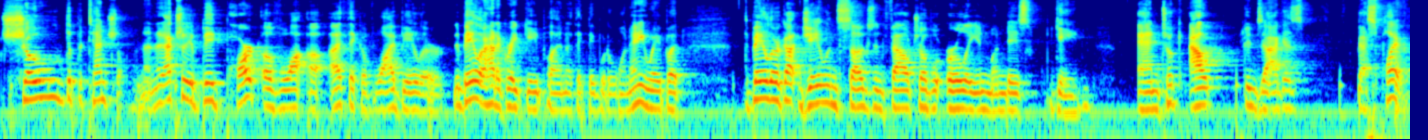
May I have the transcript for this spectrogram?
showed the potential, and actually a big part of why uh, I think of why Baylor. Baylor had a great game plan. I think they would have won anyway, but the Baylor got Jalen Suggs in foul trouble early in Monday's game and took out Gonzaga's best player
